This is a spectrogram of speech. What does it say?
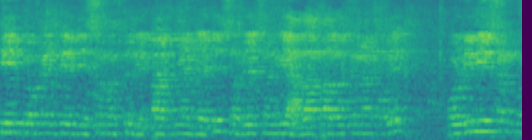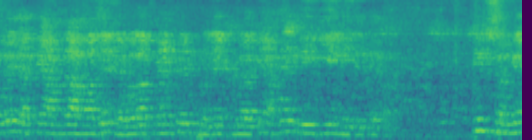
স্টেট গভর্নমেন্টের যে সমস্ত ডিপার্টমেন্ট আছে, সবের সঙ্গে আলাপ আলোচনা করে কোঅর্ডিনেশন করে যাতে আমরা আমাদের ডেভেলপমেন্টের প্রজেক্টগুলোকে আমরা এগিয়ে নিয়ে যেতে পারি। ঠিক সঙ্গে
